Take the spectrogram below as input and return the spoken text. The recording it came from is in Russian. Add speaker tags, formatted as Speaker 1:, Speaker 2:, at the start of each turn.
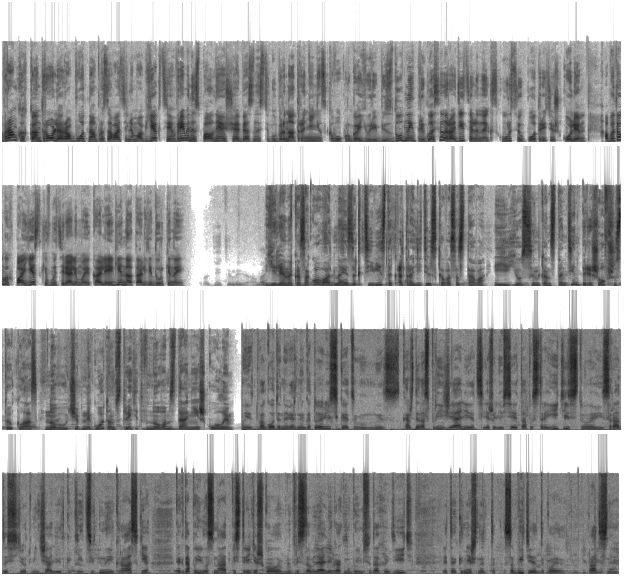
Speaker 1: В рамках контроля работ на образовательном объекте временно исполняющий обязанности губернатора Ненецкого округа Юрий Бездудный пригласил родителей на экскурсию по третьей школе. Об итогах поездки в материале моей коллеги Натальи Дуркиной.
Speaker 2: Елена Казакова – одна из активисток от родительского состава. И ее сын Константин перешел в шестой класс. Новый учебный год он встретит в новом здании школы.
Speaker 3: Мы два года, наверное, готовились к этому. Мы каждый раз приезжали, отслеживали все этапы строительства и с радостью отмечали какие цветные краски. Когда появилась надпись «Третья школа», мы представляли, как мы будем сюда ходить. Это, конечно, событие такое радостное.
